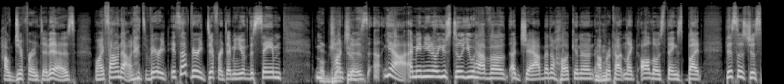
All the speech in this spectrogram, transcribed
how different it is well i found out it's very it's not very different i mean you have the same Objective? punches Uh, yeah i mean you know you still you have a, a jab and a hook and an uppercut and like all those things but this is just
